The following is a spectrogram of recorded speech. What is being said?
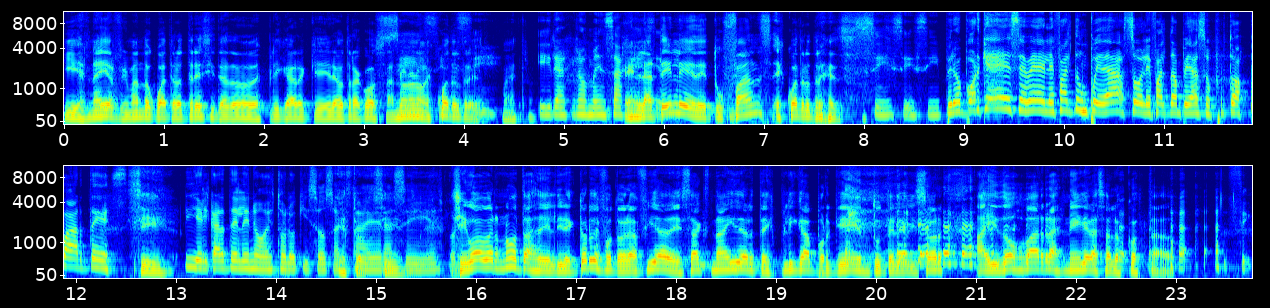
y Snyder filmando 4.3 y tratando de explicar que era otra cosa. no, no, no, es 4.3, sí, sí. maestro. Y los mensajes. En la tele de tus fans es 4.3. Sí, sí, sí. Pero ¿por qué se ve? Le falta un pedazo, le faltan pedazos por todas partes. Sí. Y el cartel no, esto lo quiso Zack Esto, Snyder sí. así. es Llegó a haber notas del director de fotografía de Zack Snyder, te explica por qué en tu televisor hay dos barras negras a los costados. Sí.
